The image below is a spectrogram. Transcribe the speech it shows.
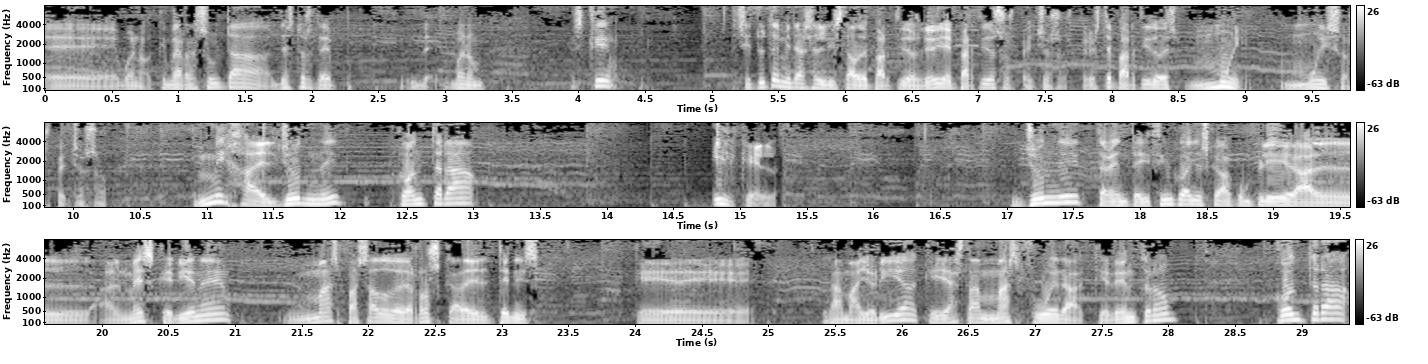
eh, bueno, que me resulta de estos de, Bueno, es que si tú te miras el listado de partidos de hoy hay partidos sospechosos, pero este partido es muy, muy sospechoso. Mijael Judnik contra Ilkel. Judnik, 35 años que va a cumplir al, al mes que viene, más pasado de rosca del tenis que la mayoría, que ya está más fuera que dentro, contra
